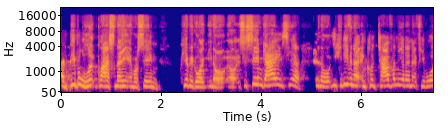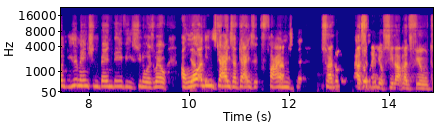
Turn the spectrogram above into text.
And people looked last night and were saying, here we go. You know, uh, it's the same guys here. You know, you could even include Tavernier in it if you want. You mentioned Ben Davies, you know, as well. A lot of these guys are guys that fans. That, so I don't, I don't think you'll see that midfield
